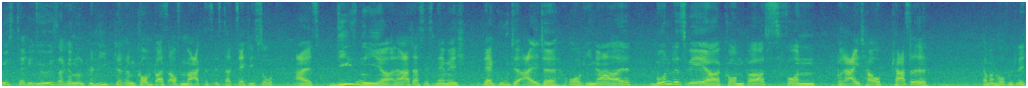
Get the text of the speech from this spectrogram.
mysteriöseren und beliebteren Kompass auf dem Markt, das ist tatsächlich so, als diesen hier. Na, das ist nämlich der gute alte Original Bundeswehr Kompass von Breithaupt Kassel. Kann man hoffentlich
